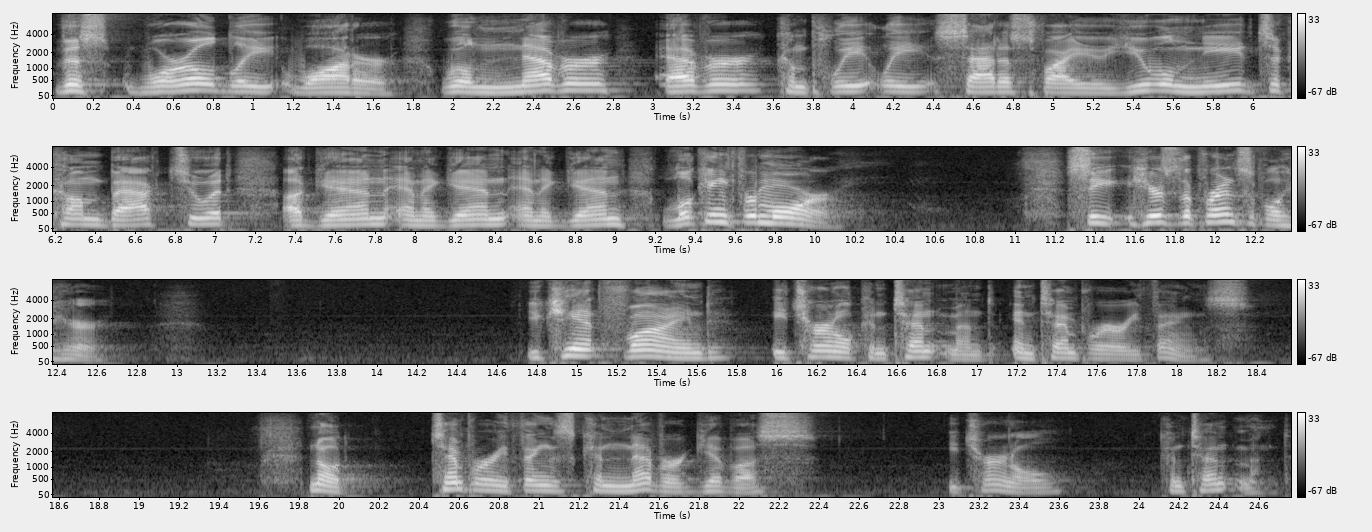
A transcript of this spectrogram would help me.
this worldly water will never, ever completely satisfy you. You will need to come back to it again and again and again, looking for more. See, here's the principle here you can't find eternal contentment in temporary things. No, temporary things can never give us eternal contentment.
